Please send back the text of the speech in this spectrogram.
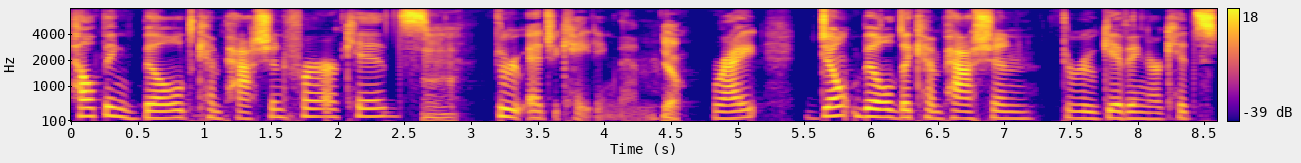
helping build compassion for our kids Mm. through educating them. Yeah. Right. Don't build the compassion through giving our kids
